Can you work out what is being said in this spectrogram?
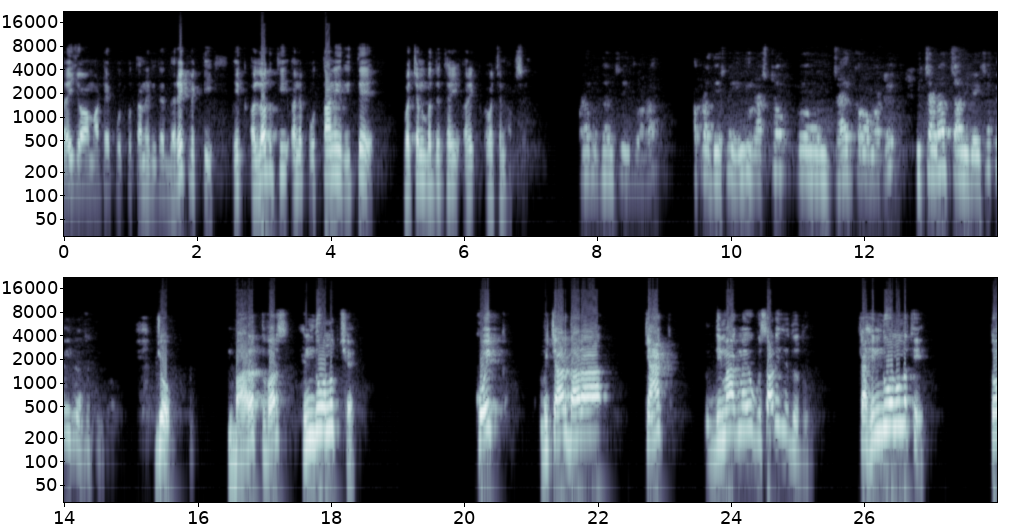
લઈ જવા માટે પોતપોતાની રીતે દરેક વ્યક્તિ એક અલગથી અને પોતાની રીતે વચનબદ્ધ થઈ અને વચન આપશે. વડાપ્રધાનશ્રી દ્વારા આપણા દેશને હિન્દુ રાષ્ટ્ર જાહેર કરવા માટે વિચારણા ચાલી રહી છે કઈ નજરથી જો ભારત વર્ષ હિન્દુઓનું જ છે. કોઈક વિચારધારા ક્યાંક દિમાગમાં એવું ઘુસાડી દીધું હતું કે આ હિન્દુઓનું નથી. તો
